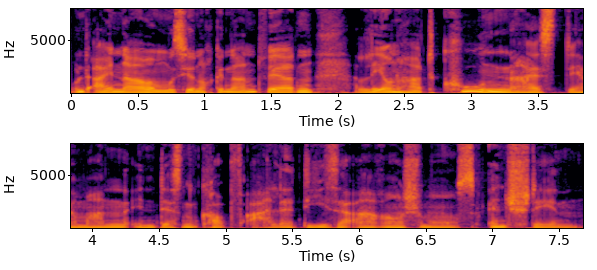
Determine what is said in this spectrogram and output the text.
Und ein Name muss hier noch genannt werden. Leonhard Kuhn heißt der Mann, in dessen Kopf alle diese Arrangements entstehen.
